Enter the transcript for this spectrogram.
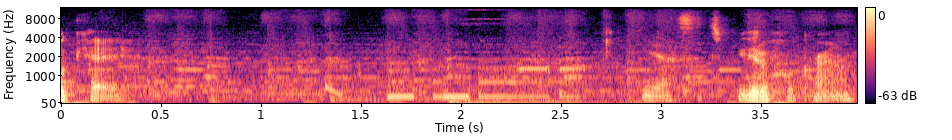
Okay. Yes, it's beautiful crown.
